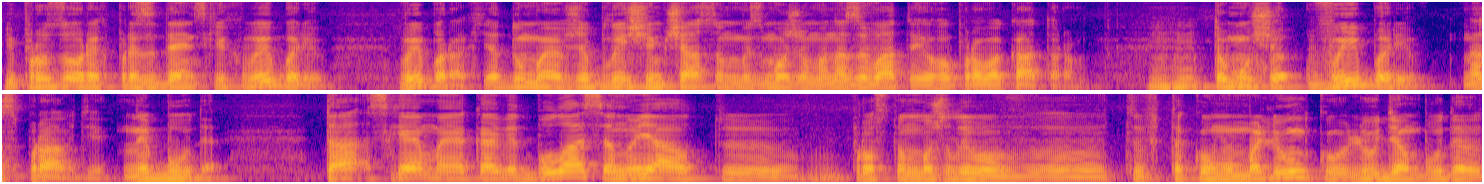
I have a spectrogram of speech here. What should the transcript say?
і прозорих президентських виборів, виборах, я думаю, вже ближчим часом ми зможемо називати його провокатором. Тому що виборів насправді не буде. Та схема, яка відбулася, ну я от е, просто можливо в, в- в такому малюнку людям буде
